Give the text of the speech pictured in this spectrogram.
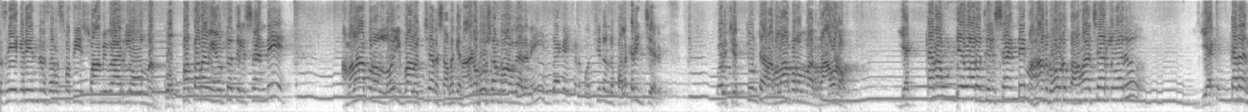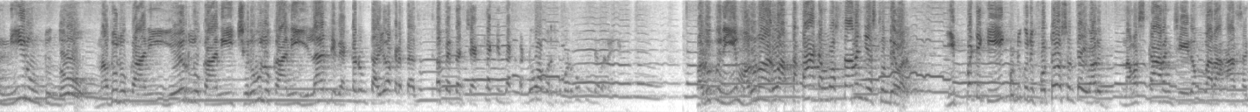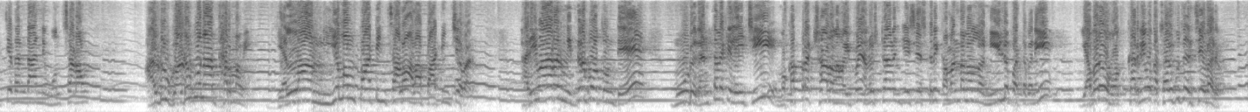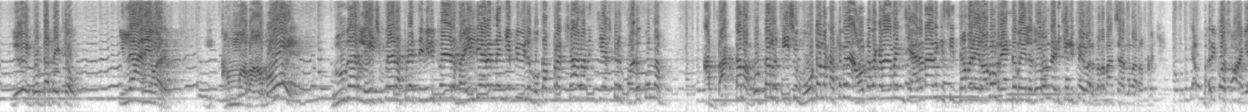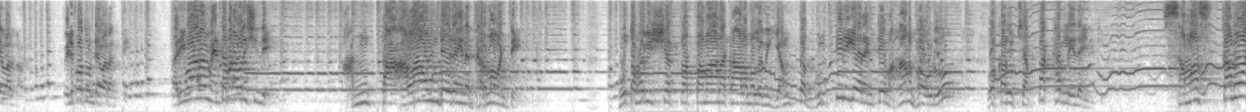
చంద్రశేఖరేంద్ర సరస్వతి స్వామి వారిలో ఉన్న గొప్పతనం ఏమిటో తెలుసా అండి? అమలాపురంలో ఇవాళ వచ్చారు సభకి నాగభూషణ రావు గారని. ఇందాక ఇక్కడికి వచ్చి నన్ను పలకరించారు. వారు చెప్తుంటారు అమలాపురం వారు రావడం. ఎక్కడ ఉండేవారో తెలుసా అండి మహానుభావుడు పరమాచార్యులు వారు? ఎక్కడ నీరు ఉంటుందో నదులు కానీ ఏర్లు కానీ చెరువులు కానీ ఇలాంటివి ఎక్కడుంటాయో అక్కడ పెద్ద పెద్ద చెట్ల కింద కడ్డువా పరుచు పడుకుంటుండేవారు పడుకుని మరునాడు ఆ తటాకంలో స్నానం చేస్తుండేవారు. ఇప్పటికీ కొన్ని కొన్ని ఫొటోస్ ఉంటాయి. వారు నమస్కారం చేయడం వారు ఆ సత్యదండాన్ని ఉంచడం అడుగడుగున ధర్మమే. ఎలా నియమం పాటించాలో అలా పాటించేవారు. పరివారం నిద్రపోతుంటే మూడు గంటలకి లేచి ముఖ ప్రక్షాళనం అయిపోయి అనుష్ఠానం చేసేసుకుని కమండలంలో నీళ్ళు పట్టుకుని ఎవరో ఒక్కరిని ఒక చలుపు తెరిచేవారు. ఏ గుడ్డ పెట్టావు? ఇలా అనేవారు. అమ్మ బాబోయ్! గురువుగారు లేచిపోయారు అప్పుడే తిరిగిపోయారు బయలుదేరండి అని చెప్పి వీళ్ళు ముఖ ప్రక్షాళనం చేసుకుని పడుకున్న ఆ బట్టల గుడ్డలు తీసి మూటలు కట్టుకుని అవతల గ్రామం చేరడానికి సిద్ధపడే లోపల రెండు మైళ్ళ దూరం నడిచి వెళ్ళిపోయేవారు పరమాచార్యుల వారు అప్పటికి. ఎవ్వరి కోసం ఆగేవారు కాదు. వెళ్ళిపోతుండేవారు అంతే. పరివారం వెంటబడవలసిందే అంత అలా ఉండేదైన ధర్మం అంటే భూత భవిష్యత్ వర్తమాన కాలములను ఎంత గుర్తిరిగారంటే మహానుభావుడు ఒకరు చెప్పక్కర్లేదు సమస్తము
